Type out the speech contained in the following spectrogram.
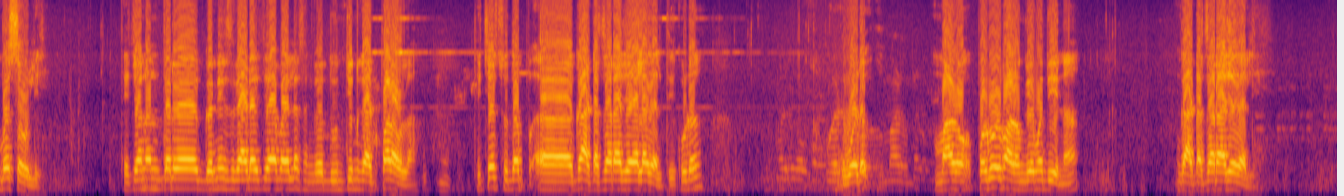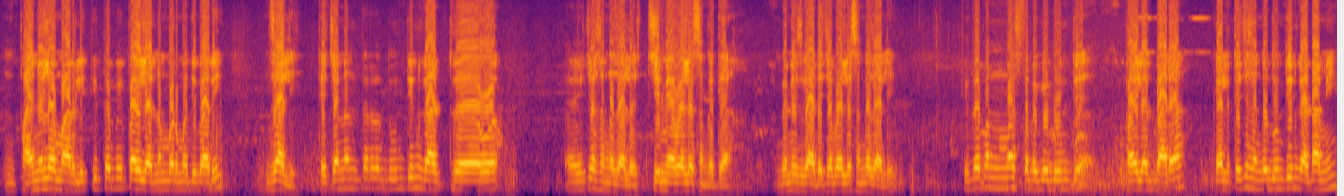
बसवली. त्याच्यानंतर गणेश गाड्याच्या बायला संघ दोन तीन गाठ पळवला. त्याच्यात सुद्धा घाटाचा राजा यायला घालते कुठं? वड माळो पडवळ माळुंगेमध्ये आहे ना? घाटाचा राजा झाले. फायनल मारली. तिथं मी पहिल्या नंबरमध्ये बारी झाली. त्याच्यानंतर दोन तीन घाट याच्या संघ झालं. चिम्या बायला संघ त्या. गणेश गाड्याच्या बायला संघ झाली. तिथं पण मस्तपैकी दोन तीन पहिल्यात बाऱ्या त्याला त्याच्या संघ दोन तीन गाठा आम्ही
